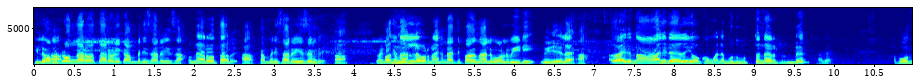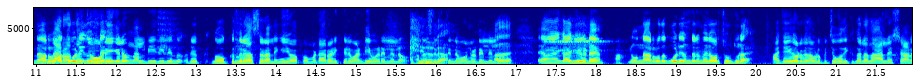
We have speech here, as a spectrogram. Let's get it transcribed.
കിലോമീറ്റർ ഒന്ന് അറുപത്തി ആറോടെ കമ്പനി സർവീസാ ഒന്ന് അറുപത്താറ് ആ കമ്പനി സർവീസ് ഉണ്ട്. പതിനാലല്ലേ പറഞ്ഞേ? രണ്ടായിരത്തി പതിനാല് മോഡൽ വീഡിയോ വീഡിയോ അല്ലേ? അതായത് നാല് ടയർ യോക്കോമോന്റെ പുതു പുത്തൻ ടയർ ഇട്ടിട്ടുണ്ട്. അതെ. അപ്പോൾ ഒന്ന് അറുപത് കോടി ഓടിയെങ്കിലും നല്ല രീതിയിൽ ഒരു നോക്കുന്ന ഒരു കസ്റ്റമർ അല്ലെങ്കിൽ യോക്കോമോട്ടാർ ഒരിക്കലും വണ്ടി മേടില്ലല്ലോ. അതെ ഞാൻ കാര്യം ചോദിക്കട്ടെ? ഒന്ന് അറുപത് കോടി കൊണ്ട് വില കുറച്ച് കൊടുത്തൂടെ? ആ ചെയ്ത് കൊടുക്കാം. നമ്മളിപ്പോ ചോദിക്കുന്ന നാല് ലക്ഷമാണ്.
